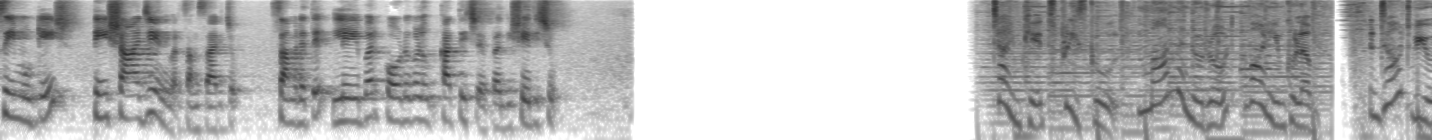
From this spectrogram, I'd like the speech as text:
C Mukesh T Shaji എന്നിവർ സംസാരിച്ചു. സമരത്തിൽ ലേബർ കോഡുകളും കത്തിച്ച് പ്രതിഷേധിച്ചു. Time kids pre school Mannanur road Vaniyamkulam dot view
